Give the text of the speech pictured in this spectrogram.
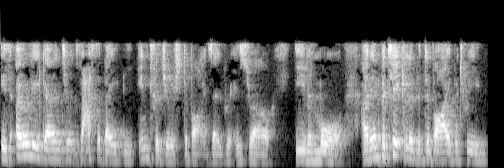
is only going to exacerbate the intra-Jewish divides over Israel even more. And in particular, the divide between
